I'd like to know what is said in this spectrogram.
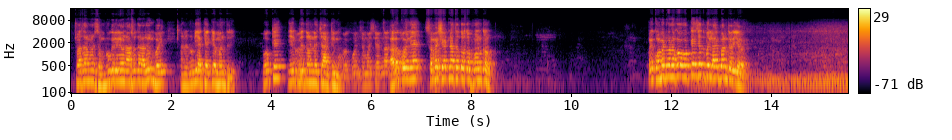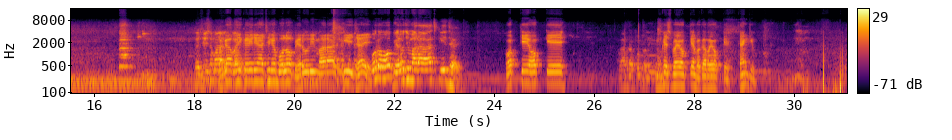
ચોથા નંબર સંપુગર લેવાના આસોદાર અરવિંદભાઈ અને ડુડિયા કે કે મંત્રી. ઓકે? એક બે ત્રણ ને ચાર ટીમો. હવે કોઈ સમસ્યા ના હવે કોઈને સમય સેટ ના થતો તો ફોન કરો. ભાઈ કોમેન્ટમાં લખો ઓકે છે તો ભાઈ લાઈવ બંધ કરીએ હવે. જે કહી રહ્યા છે કે બોલો ભેરુરી મહારાજ કી જય? બોલો ભેરુજી મહારાજ કી જય. Okay okay. હવે આપણે ફોટો લઈએ. Mukeshbhai okay Bhagabhai okay. Thank you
